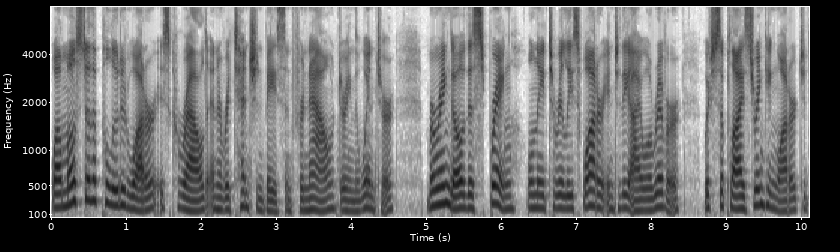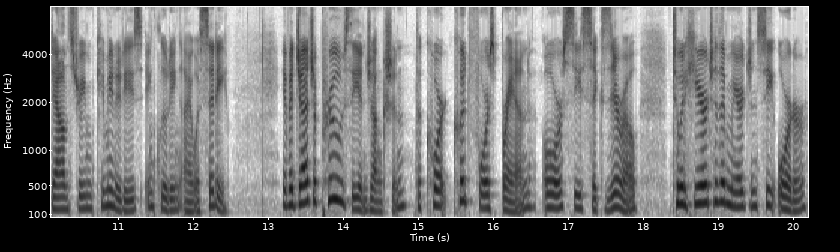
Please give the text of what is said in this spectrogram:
While most of the polluted water is corralled in a retention basin for now during the winter, Marengo this spring will need to release water into the Iowa River which supplies drinking water to downstream communities, including Iowa City. If a judge approves the injunction, the court could force Brand, or C60, to adhere to the emergency order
